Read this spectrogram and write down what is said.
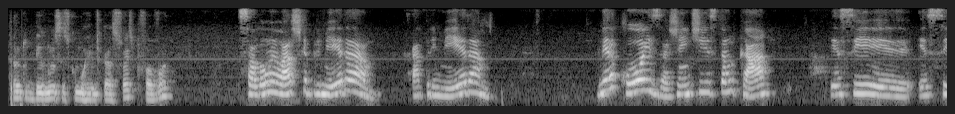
tanto denúncias como reivindicações, por favor? Salom, eu acho que a primeira a primeira, primeira coisa, a gente estancar esse, esse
